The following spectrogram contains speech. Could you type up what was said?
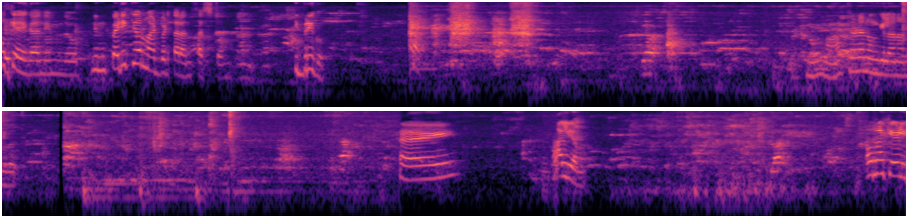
ಓಕೆ ಈಗ ನಿಮ್ಮದು ನಿಮ್ಮ ಪೆಡಿಕ್ಯೂರ್ ಮಾಡ್ಬಿಡ್ತಾರ ಫಸ್ಟು ಇಬ್ಬರಿಗೂ ಮಾತ್ರನೇ ನುಂಗಿಲ್ಲ ನಾನು ಇವತ್ತು ಹೈ ಅಲ್ಲಿಯಮ್ ಅವ್ರನ್ನ ಕೇಳಿ.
